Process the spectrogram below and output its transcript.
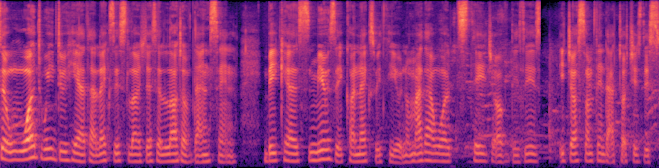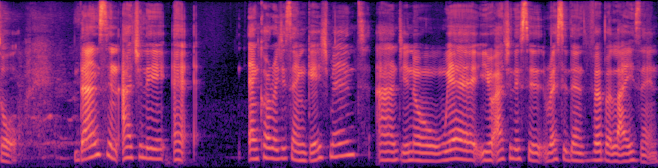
So what we do here at Alexis Lodge, there's a lot of dancing because music connects with you no matter what stage of disease. It's just something that touches the soul. Dancing actually uh, encourages engagement and you know where you actually see residents verbalizing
